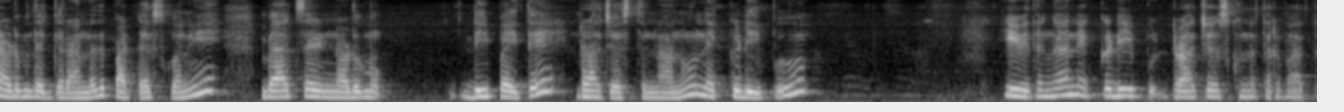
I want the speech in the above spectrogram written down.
నడుము దగ్గర అన్నది పట్టేసుకొని బ్యాక్ సైడ్ నడుము డీప్ అయితే డ్రా చేస్తున్నాను. Neck deep. ఈ విధంగా నెక్ డీప్ డ్రా చేసుకున్న తర్వాత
